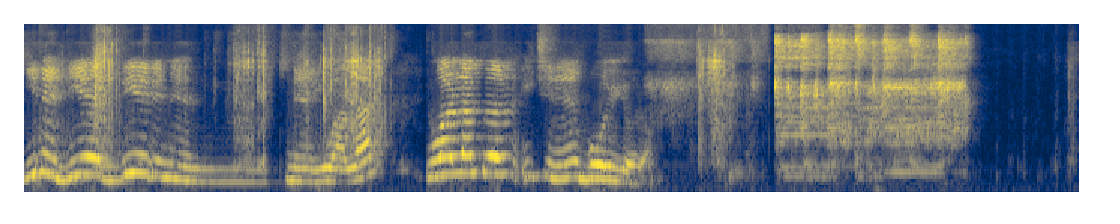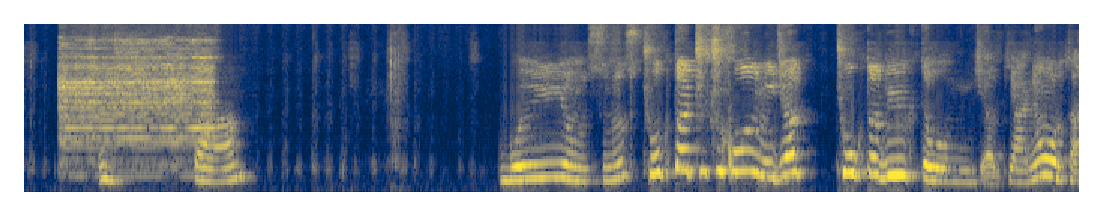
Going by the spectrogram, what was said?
Yine diğer diğerinin içine yuvarlak. Yuvarlakların içine boyuyorum. Tamam. Boyuyor musunuz? Çok da küçük olmayacak, çok da büyük de olmayacak. Yani orta.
